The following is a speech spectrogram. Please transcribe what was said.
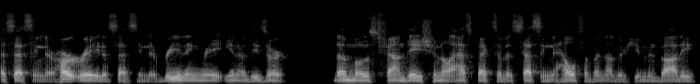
assessing their heart rate, assessing their breathing rate. You know, these are the most foundational aspects of assessing the health of another human body,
